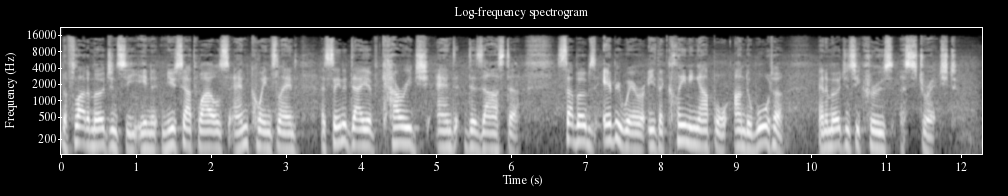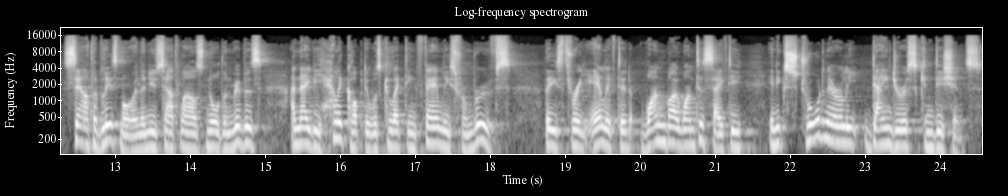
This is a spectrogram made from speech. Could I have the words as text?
The flood emergency in New South Wales and Queensland has seen a day of courage and disaster. Suburbs everywhere are either cleaning up or underwater, and emergency crews are stretched. South of Lismore in the New South Wales Northern Rivers, a Navy helicopter was collecting families from roofs. These three airlifted one by one to safety in extraordinarily dangerous conditions.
